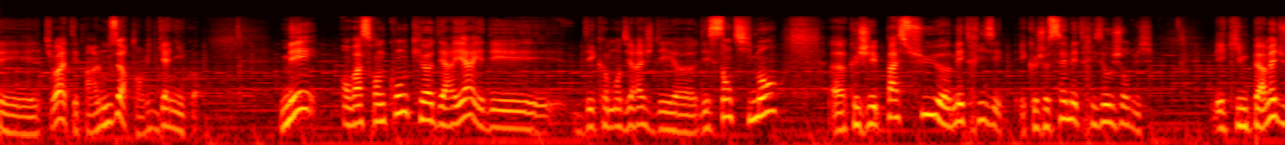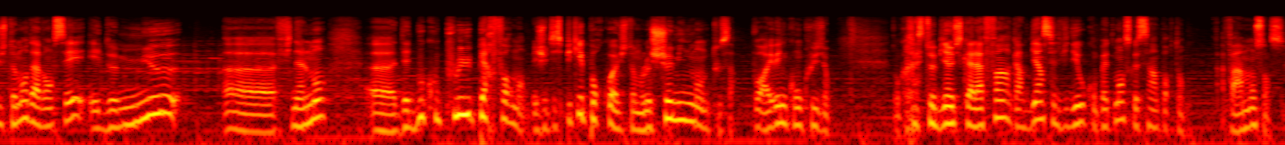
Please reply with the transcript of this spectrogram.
es, tu vois, t'es pas un loser, tu as envie de gagner, quoi. Mais on va se rendre compte que derrière, il y a des, des comment dirais-je, des, euh, sentiments euh, que j'ai pas su euh, maîtriser et que je sais maîtriser aujourd'hui. Et qui me permettent justement d'avancer et de mieux, finalement, d'être beaucoup plus performant. Et je vais t'expliquer pourquoi, justement, le cheminement de tout ça, pour arriver à une conclusion. Donc reste bien jusqu'à la fin, regarde bien cette vidéo complètement, parce que c'est important. Enfin, à mon sens.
